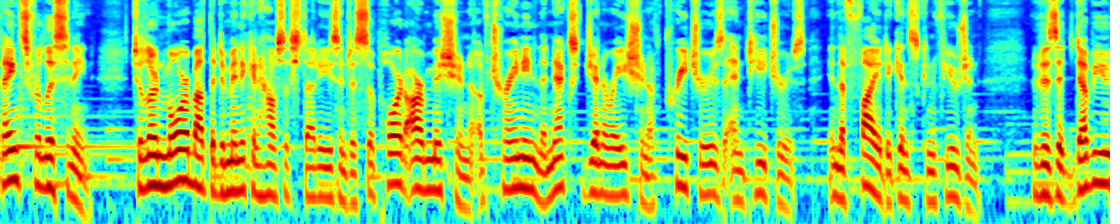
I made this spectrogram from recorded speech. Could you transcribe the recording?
Thanks for listening. To learn more about the Dominican House of Studies and to support our mission of training the next generation of preachers and teachers in the fight against confusion, visit www.dhs.edu.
